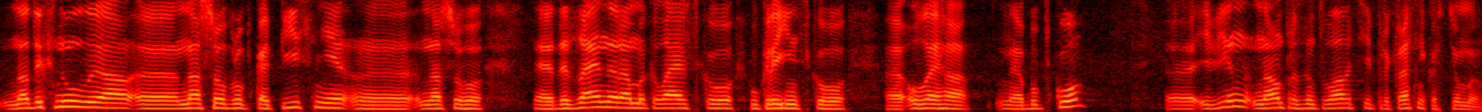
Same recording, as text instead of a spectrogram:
надихнули е, наша обробка пісні е, нашого е, дизайнера миколаївського українського е, Олега е, Бубко. Е, і він нам презентував ці прекрасні костюми.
